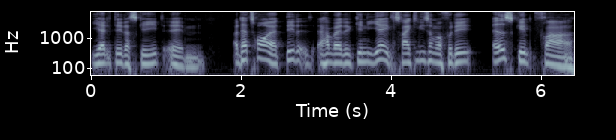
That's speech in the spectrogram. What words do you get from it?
i alt det, der skete. Øhm, og der tror jeg, at det har været et genialt træk, ligesom at få det adskilt fra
